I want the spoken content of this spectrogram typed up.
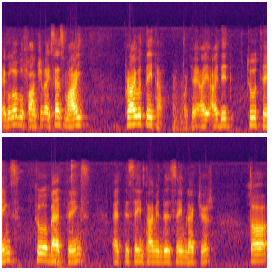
a global function access my private data okay I, I did two things two bad things at the same time in the same lecture so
